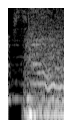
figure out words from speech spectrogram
of stars.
